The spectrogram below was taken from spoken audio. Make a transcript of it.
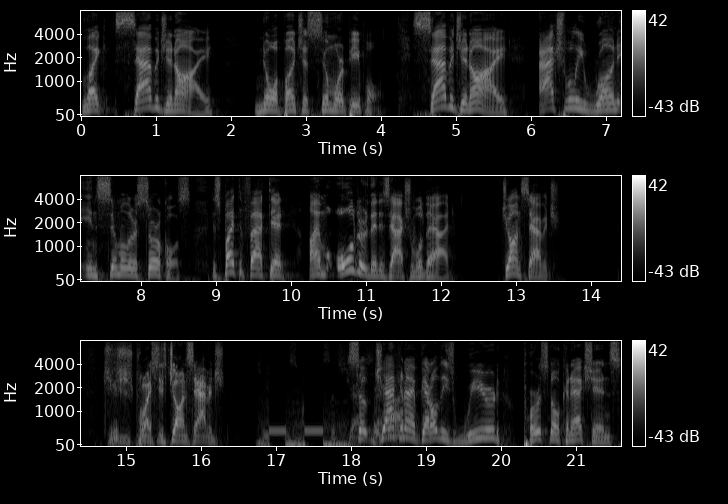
Like Savage and I know a bunch of similar people. Savage and I actually run in similar circles, despite the fact that I'm older than his actual dad, John Savage. Jesus Christ, it's John Savage. It's Jack So Jack and I have got all these weird personal connections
